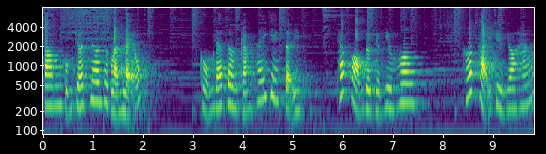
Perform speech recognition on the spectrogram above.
Tâm cũng trở nên thật lạnh lẽo. Cũng đã từng cảm thấy ghen tị khát vọng được nhận nhiều hơn. Hết thảy đều do hắn.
